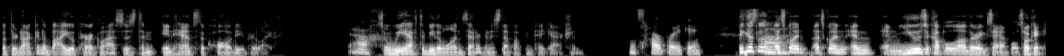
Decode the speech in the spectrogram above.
but they're not going to buy you a pair of glasses to enhance the quality of your life. Ugh. So, we have to be the ones that are going to step up and take action. It's heartbreaking. Because uh, let's go in, let's go in and and use a couple of other examples. Okay,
